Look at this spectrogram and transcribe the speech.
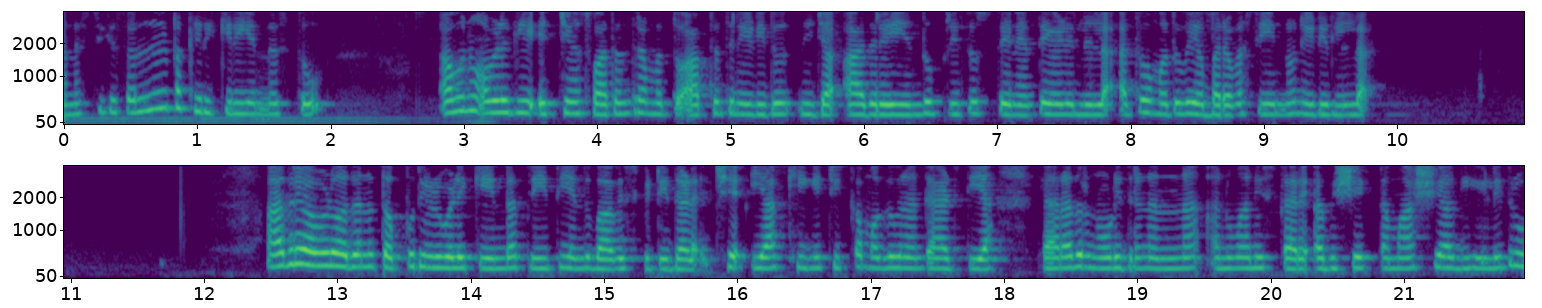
ಮನಸ್ಸಿಗೆ ಸ್ವಲ್ಪ ಕಿರಿಕಿರಿ ಅನ್ನಿಸ್ತು. ಅವನು ಅವಳಿಗೆ ಹೆಚ್ಚಿನ ಸ್ವಾತಂತ್ರ್ಯ ಮತ್ತು ಆಪ್ತತೆ ನೀಡಿದ್ದು ನಿಜ. ಆದರೆ ಎಂದು ಪ್ರೀತಿಸುತ್ತೇನೆ ಅಂತ ಹೇಳಿರಲಿಲ್ಲ ಅಥವಾ ಮದುವೆಯ ಭರವಸೆಯನ್ನು ನೀಡಿರ್ಲಿಲ್ಲ. ಆದ್ರೆ ಅವಳು ಅದನ್ನು ತಪ್ಪು ತಿಳುವಳಿಕೆಯಿಂದ ಪ್ರೀತಿ ಎಂದು ಭಾವಿಸಿಬಿಟ್ಟಿದ್ದಾಳೆ ಛೆ ಯಾಕೆ ಹೀಗೆ ಚಿಕ್ಕ ಮಗುವಿನಂತೆ ಆಡ್ತೀಯಾ? ಯಾರಾದರೂ ನೋಡಿದರೆ ನನ್ನ ಅನುಮಾನಿಸ್ತಾರೆ ಅಭಿಷೇಕ್ ತಮಾಷೆಯಾಗಿ ಹೇಳಿದ್ರು.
